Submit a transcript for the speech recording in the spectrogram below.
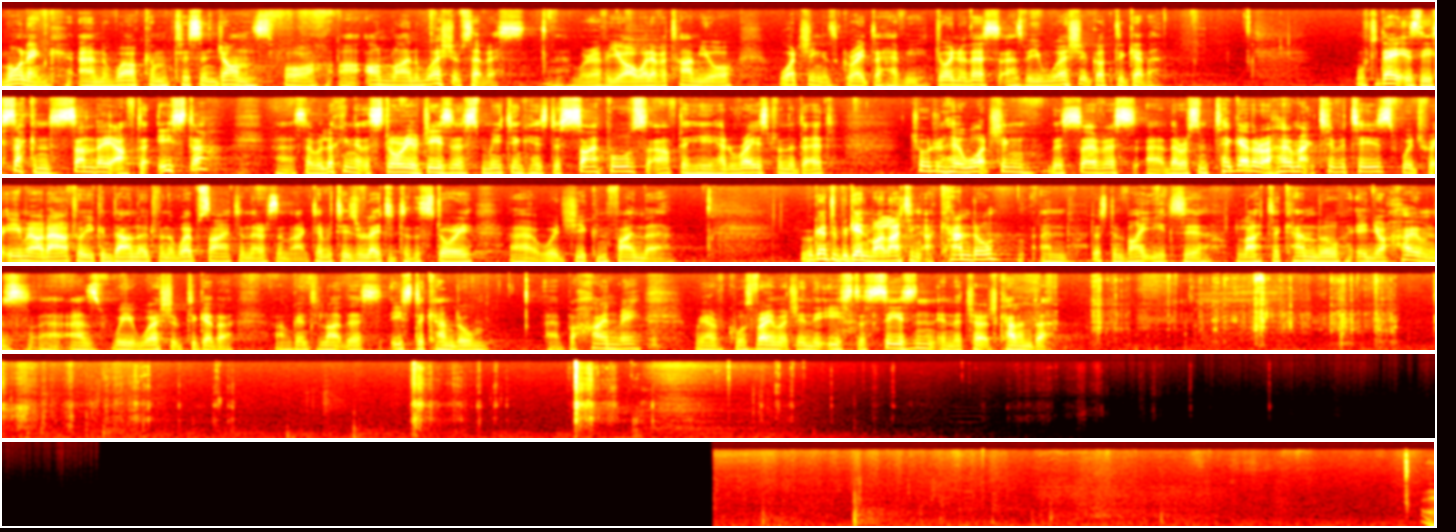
Good morning and welcome to St. John's for our online worship service. Uh, wherever you are, whatever time you're watching, it's great to have you. Join with us as we worship God together. Well, today is the second Sunday after Easter. Uh, so we're looking at the story of Jesus meeting his disciples after he had raised from the dead. Children who are watching this service, uh, there are some together at home activities which were emailed out or you can download from the website, and there are some activities related to the story uh, which you can find there. We're going to begin by lighting a candle and just invite you to light a candle in your homes uh, as we worship together. I'm going to light this Easter candle uh, behind me. We are, of course, very much in the Easter season in the church calendar.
